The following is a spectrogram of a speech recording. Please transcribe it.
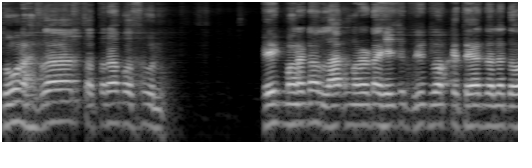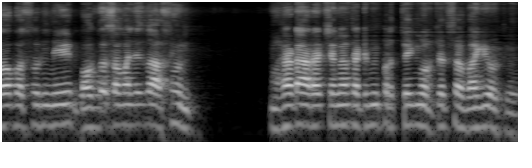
दोन हजार सतरापासून एक मराठा लाख मराठा हे जे ब्रीद वाक्य तयार झालं तेव्हापासून मी बौद्ध समाजाचा असून मराठा आरक्षणासाठी मी प्रत्येक मोर्चात सहभागी होतो.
